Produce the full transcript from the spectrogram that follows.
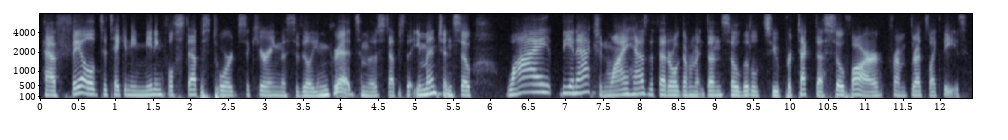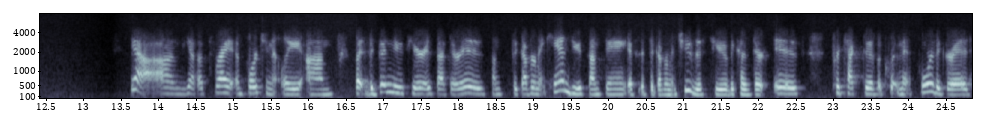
have failed to take any meaningful steps towards securing the civilian grid, some of those steps that you mentioned. So why the inaction? Why has the federal government done so little to protect us so far from threats like these? Yeah, um, yeah, that's right. Unfortunately, um, but the good news here is that there is some. The government can do something if, if the government chooses to, because there is protective equipment for the grid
